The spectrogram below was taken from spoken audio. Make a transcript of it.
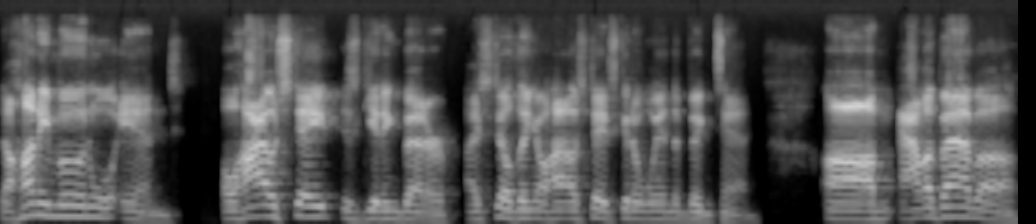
the honeymoon will end. Ohio State is getting better. I still think Ohio State's going to win the Big Ten. Um, Alabama,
